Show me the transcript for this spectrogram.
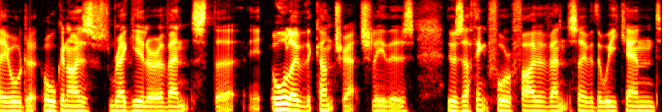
they organize regular events that all over the country. Actually, there's there was I think four or five events over the weekend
